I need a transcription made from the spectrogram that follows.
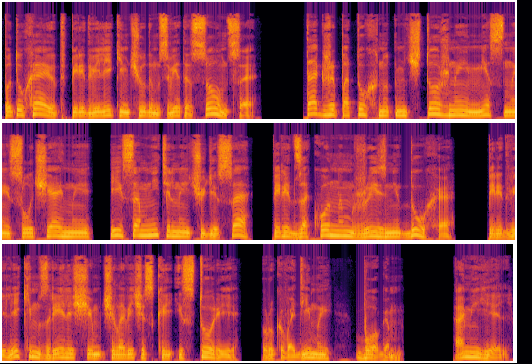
потухают перед великим чудом света солнца, также потухнут ничтожные местные случайные и сомнительные чудеса перед законом жизни духа, перед великим зрелищем человеческой истории, руководимой Богом. Амиель.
